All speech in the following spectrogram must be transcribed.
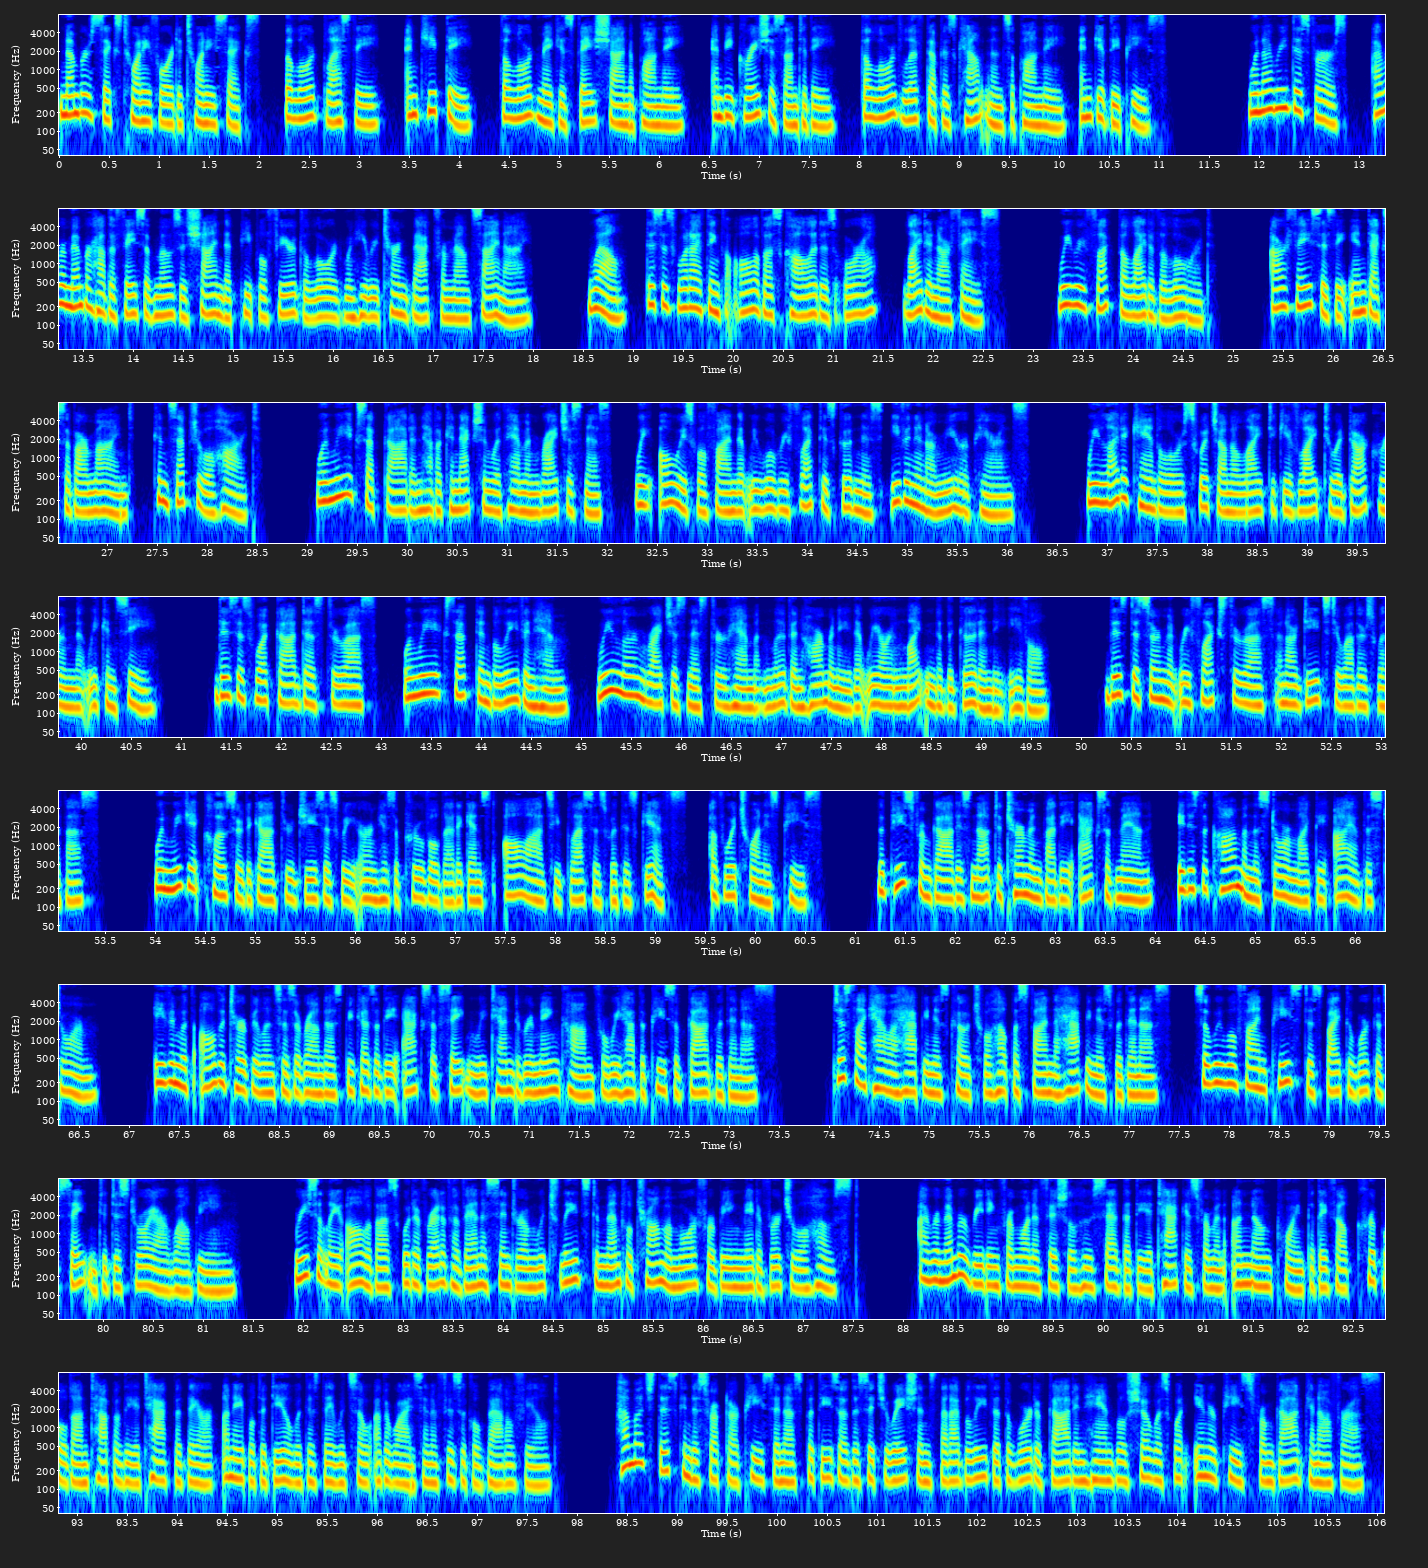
Numbers 6 24 26. The Lord bless thee, and keep thee, the Lord make his face shine upon thee, and be gracious unto thee, the Lord lift up his countenance upon thee, and give thee peace. When I read this verse, I remember how the face of Moses shined that people feared the Lord when he returned back from Mount Sinai. Well, this is what I think all of us call it as aura, light in our face. We reflect the light of the Lord. Our face is the index of our mind, conceptual heart. When we accept God and have a connection with Him in righteousness, we always will find that we will reflect His goodness even in our mere appearance. We light a candle or switch on a light to give light to a dark room that we can see. This is what God does through us. When we accept and believe in Him, we learn righteousness through Him and live in harmony that we are enlightened of the good and the evil. This discernment reflects through us and our deeds to others with us. When we get closer to God through Jesus, we earn His approval that against all odds He blesses with His gifts, of which one is peace. The peace from God is not determined by the acts of man, it is the calm in the storm like the eye of the storm. Even with all the turbulences around us because of the acts of Satan, we tend to remain calm for we have the peace of God within us. Just like how a happiness coach will help us find the happiness within us, so we will find peace despite the work of Satan to destroy our well being. Recently, all of us would have read of Havana syndrome, which leads to mental trauma more for being made a virtual host. I remember reading from one official who said that the attack is from an unknown point that they felt crippled on top of the attack that they are unable to deal with as they would so otherwise in a physical battlefield. How much this can disrupt our peace in us, but these are the situations that I believe that the Word of God in hand will show us what inner peace from God can offer us.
